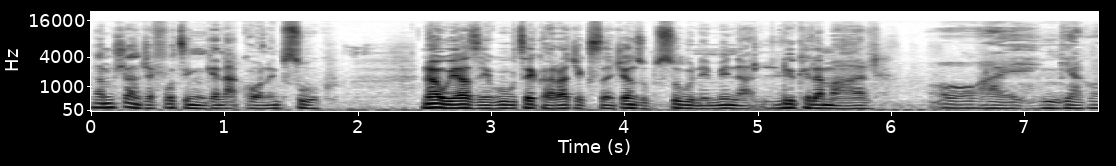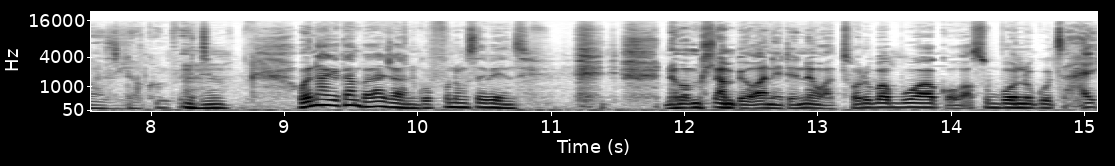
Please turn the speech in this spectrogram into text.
Namhlanje futhi ngingena khona ebusuku. Nawe uyazi ukuthi egarage kusetshenzwa ubusuku nemina likhe lamahala oh hayi ngiyakwazi lokho mfethu. Wena ke kuhamba kanjani ngufuna umsebenzi? Noma mhlambe wanedene wathola ubaba wakho wasubona ukuthi hayi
